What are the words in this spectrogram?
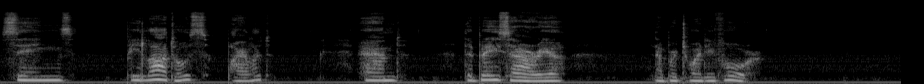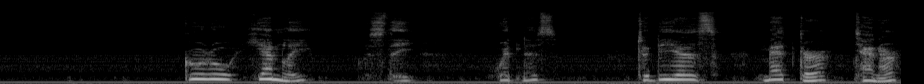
sings Pilatus, Pilate, and the bass aria number 24. Guro Hjemli was the witness. Tobias Mäthger, tenor,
